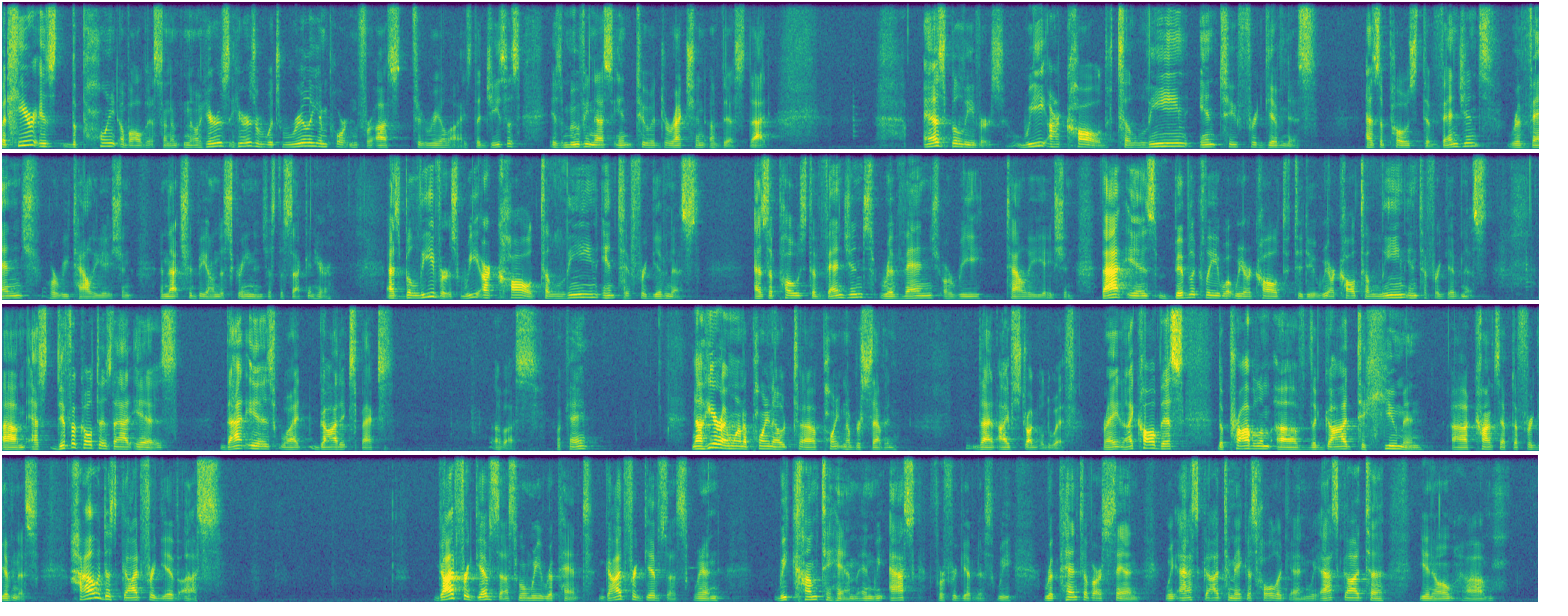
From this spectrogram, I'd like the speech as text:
But here is the point of all this. And you know, here's, here's what's really important for us to realize that Jesus is moving us into a direction of this that as believers, we are called to lean into forgiveness as opposed to vengeance, revenge, or retaliation. And that should be on the screen in just a second here. As believers, we are called to lean into forgiveness as opposed to vengeance, revenge, or retaliation. That is biblically what we are called to do. We are called to lean into forgiveness. Um, as difficult as that is, that is what God expects of us. Okay? Now, here I want to point out uh, point number seven that I've struggled with, right? And I call this the problem of the God to human uh, concept of forgiveness. How does God forgive us? God forgives us when we repent. God forgives us when we come to Him and we ask for forgiveness. We repent of our sin. We ask God to make us whole again. We ask God to, you know, um,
